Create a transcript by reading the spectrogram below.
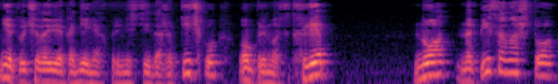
Нет у человека денег принести даже птичку, он приносит хлеб. Но написано, что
